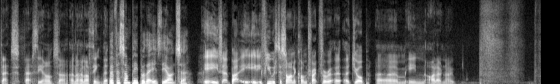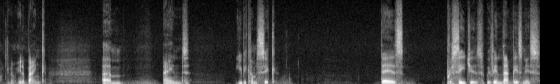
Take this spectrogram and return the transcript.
that's that's the answer and and I think that But for some people that is the answer. it is, uh, but if you was to sign a contract for a, a job um, in, I don't know, in a bank, um, and you become sick, there's procedures within that business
